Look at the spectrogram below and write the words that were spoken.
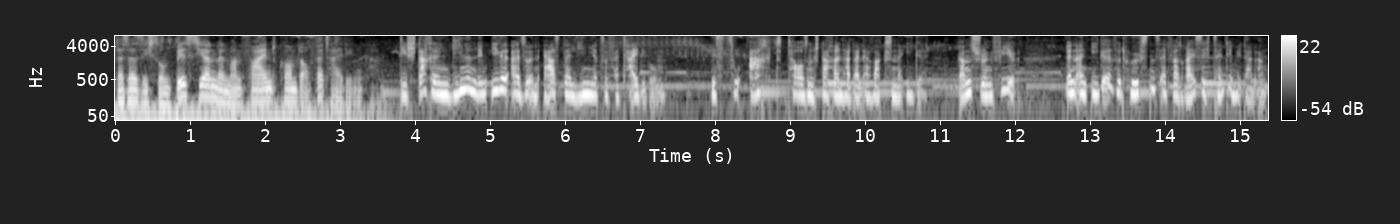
dass er sich so ein bisschen, wenn man Feind kommt, auch verteidigen kann. Die Stacheln dienen dem Igel also in erster Linie zur Verteidigung. Bis zu 8000 Stacheln hat ein erwachsener Igel. Ganz schön viel. Denn ein Igel wird höchstens etwa 30 Zentimeter lang.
